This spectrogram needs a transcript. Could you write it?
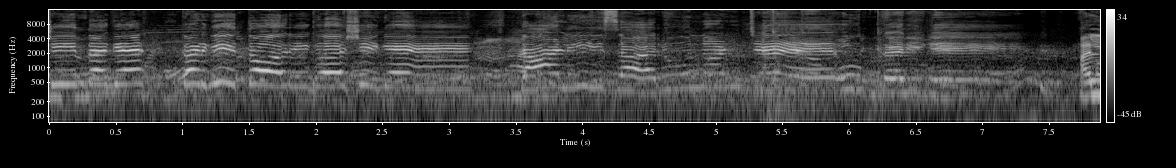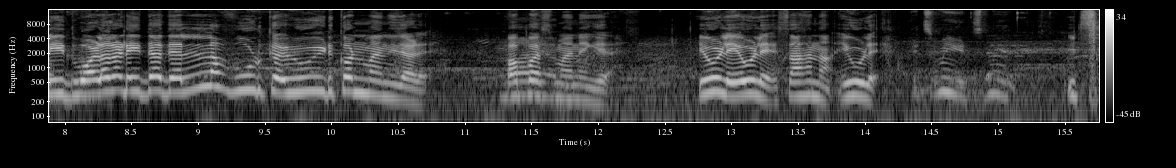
ಶೀತಗೆ ಕಡ್ಗಿ ತೋರಿಗಶಿಗೆ ದಾಳಿ ಸಾರು ನಂಚೆ ಉಕ್ಕರಿಗೆ. ಅಲ್ಲಿ ಇದು ಒಳಗಡೆ ಇದ್ದದೆಲ್ಲ ಹೂಡ್ಕ ಹೂ ಹಿಡ್ಕೊಂಡು ಬಂದಿದ್ದಾಳೆ ವಾಪಸ್ ಮನೆಗೆ. ಇವಳೆ ಇವಳೆ ಸಹನ ಇವಳೆ. ಇಟ್ಸ್ ಇಟ್ಸ್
